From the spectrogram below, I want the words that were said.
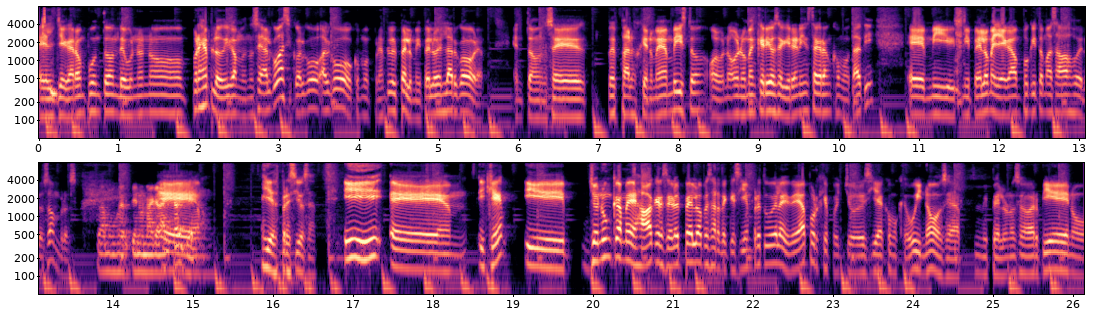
El llegar a un punto donde uno no, por ejemplo, digamos, no sé, algo básico, algo, algo como por ejemplo el pelo, mi pelo es largo ahora. Entonces, pues para los que no me han visto o no, o no me han querido seguir en Instagram como Tati, eh, mi, mi pelo me llega un poquito más abajo de los hombros. La mujer tiene una gran Eh, y es preciosa. Y, eh, ¿y qué? Y yo nunca me dejaba crecer el pelo a pesar de que siempre tuve la idea porque pues yo decía como que, uy, no, o sea, mi pelo no se va a ver bien o,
